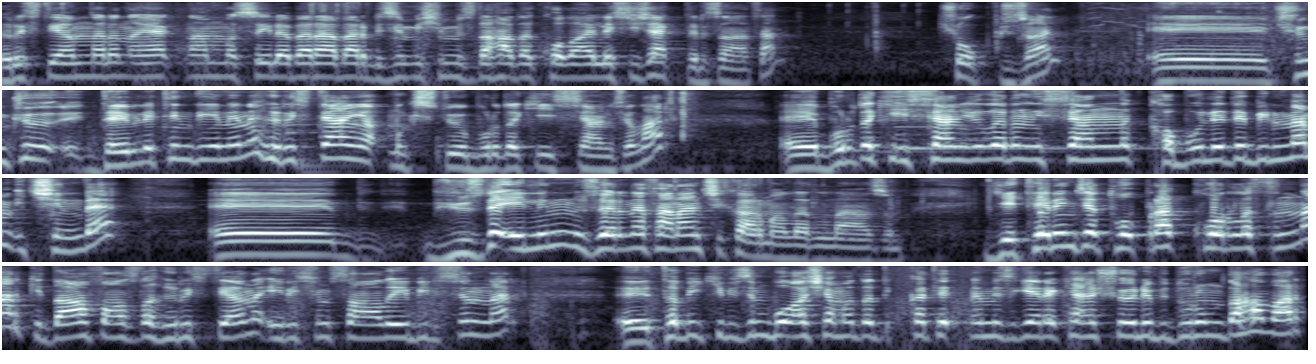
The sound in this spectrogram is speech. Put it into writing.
Hristiyanların ayaklanmasıyla beraber bizim işimiz daha da kolaylaşacaktır zaten. Çok güzel. E, çünkü devletin dinini Hristiyan yapmak istiyor buradaki isyancılar. E, buradaki isyancıların isyanını kabul edebilmem için de e, %50'nin üzerine falan çıkarmaları lazım. Yeterince toprak korlasınlar ki daha fazla Hristiyana erişim sağlayabilsinler. E, tabii ki bizim bu aşamada dikkat etmemiz gereken şöyle bir durum daha var.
